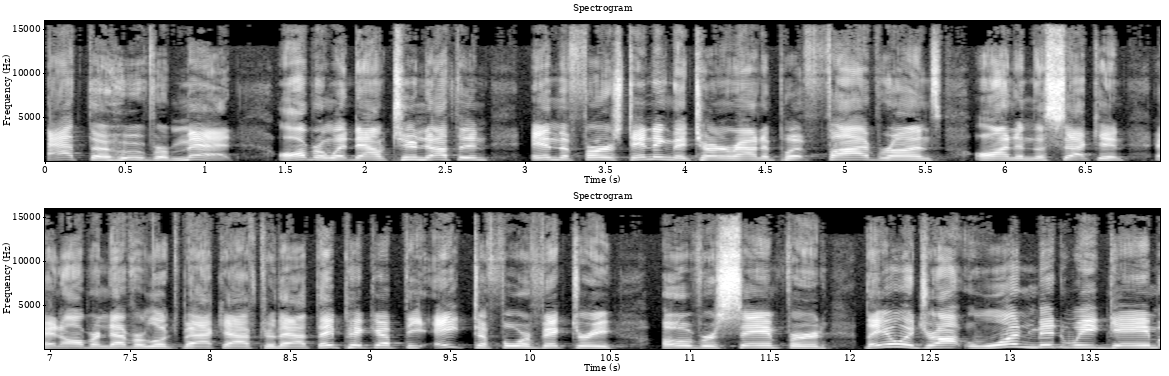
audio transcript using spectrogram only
at the Hoover Met. Auburn went down 2 0 in the first inning. They turn around and put five runs on in the second, and Auburn never looked back after that. They pick up the 8 4 victory over Samford. They only dropped one midweek game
